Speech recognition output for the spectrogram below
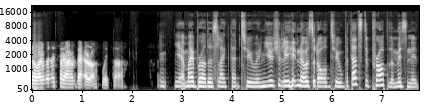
So I'm going to say I'm better off with her. Yeah, my brother's like that too, and usually he knows it all too. But that's the problem, isn't it?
